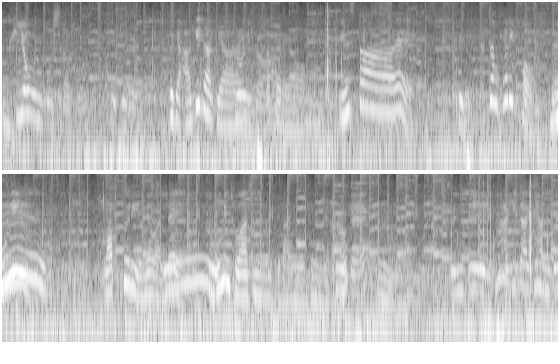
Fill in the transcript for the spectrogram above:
음. 귀여운 곳이라고 얘기를. 되게 아기자기한 그러니까. 카페래요. 음. 인스타에 그 특정 캐릭터 무민 와플이 유명한데 오. 그 무민 좋아하시는 분들이 많이 오시는 데라고. 그러게. 음. 왠지 아기자기한 게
